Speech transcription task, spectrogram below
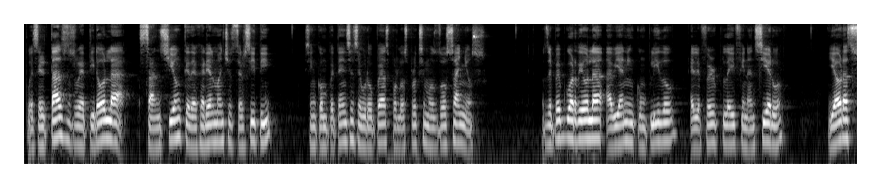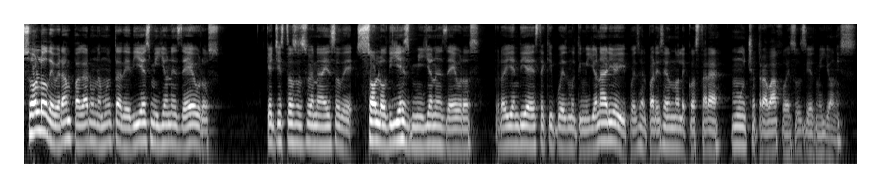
pues el TAS retiró la sanción que dejaría al Manchester City sin competencias europeas por los próximos dos años. Los de Pep Guardiola habían incumplido el fair play financiero y ahora solo deberán pagar una multa de 10 millones de euros. Qué chistoso suena eso de solo 10 millones de euros. Pero hoy en día este equipo es multimillonario y pues al parecer no le costará mucho trabajo esos 10 millones.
